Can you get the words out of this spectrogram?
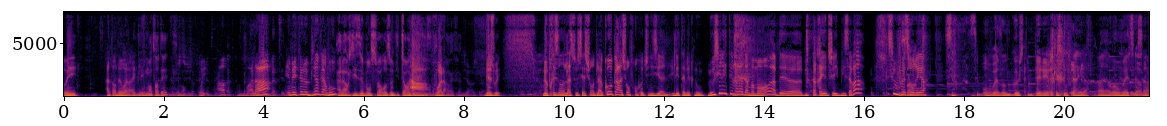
Oui. Attendez, on va le régler. Vous m'entendez? C'est bon Oui. Hop, voilà. Et mettez-le bien vers vous. Alors je disais bonsoir aux auditeurs. Ah, auditrices de voilà. Bien joué. Le président de l'association de la coopération franco-tunisienne, il est avec nous. Lui aussi, il a été malade à un moment. hein, Abdel euh, Cheibi, ça va Qu'est-ce qui vous fait sourire C'est mon voisin de gauche qui me fait rire. Qu'est-ce qui vous fait rire Ouais, on va vous mettre, c'est ça.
